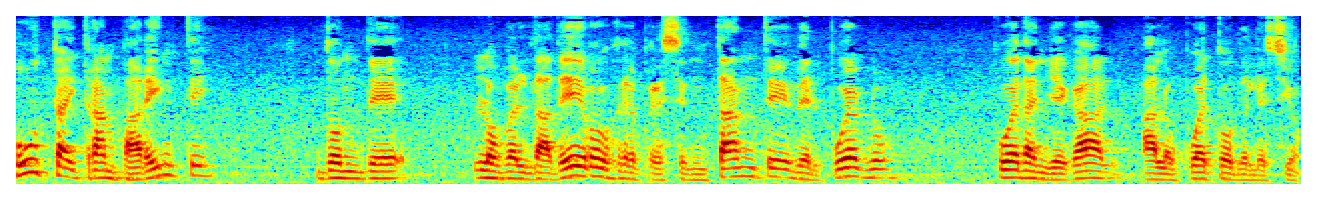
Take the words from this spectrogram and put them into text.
justa y transparente, donde los verdaderos representantes del pueblo puedan llegar a los puestos de elección.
